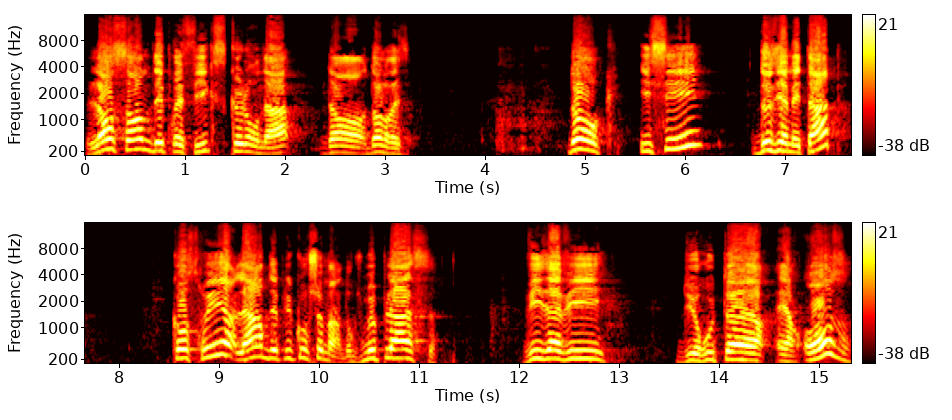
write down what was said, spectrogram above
l'ensemble des préfixes que l'on a dans, dans, le réseau. Donc, ici, deuxième étape, construire l'arbre des plus courts chemins. Donc, je me place vis-à-vis -vis du routeur R11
